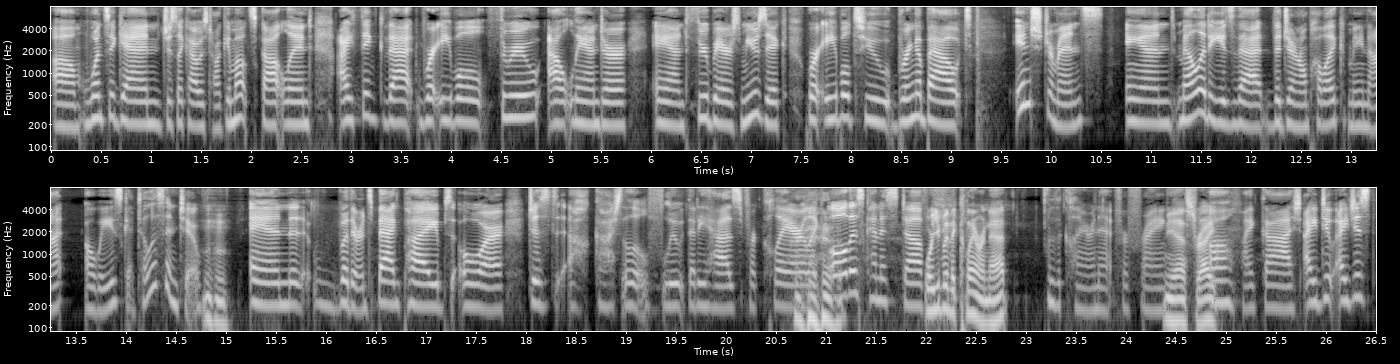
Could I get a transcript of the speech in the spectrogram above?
Um, once again, just like I was talking about Scotland, I think that we're able, through Outlander and through Bear's music, we're able to bring about instruments and melodies that the general public may not always get to listen to. Mm-hmm. And whether it's bagpipes or just, oh gosh, the little flute that he has for Claire, like all this kind of stuff. Or even the clarinet. The clarinet for Frank. Yes, right. Oh my gosh. I do I just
